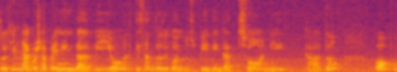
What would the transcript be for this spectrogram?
το 1952 χτίσαν το δικό του σπίτι Κατσόνη κάτω, όπου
